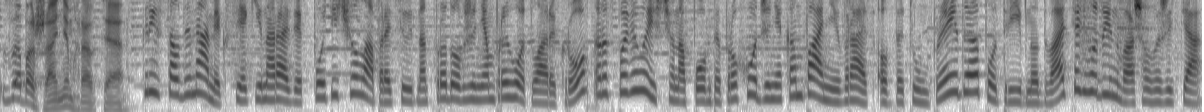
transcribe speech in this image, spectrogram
за бажанням гравця. Crystal Dynamics, які наразі в поті чола працюють над продовженням пригод Лари Крофт, розповіли, що на повне проходження кампанії в Rise of the Tomb Raider потрібно 20 годин вашого життя.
